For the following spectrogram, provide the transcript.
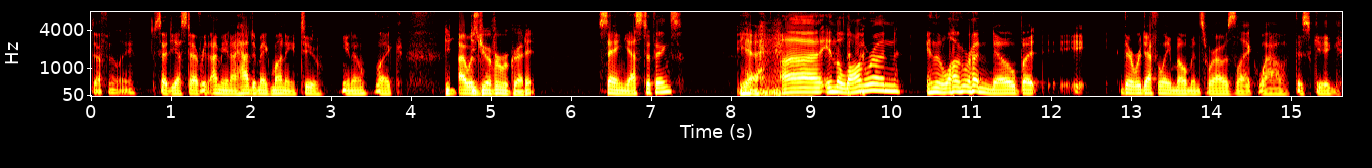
definitely said yes to everything. I mean, I had to make money too. You know, like Did, I was- did you ever regret it? saying yes to things. Yeah. Uh, in the long run, in the long run, no. But it, there were definitely moments where I was like, "Wow, this gig."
